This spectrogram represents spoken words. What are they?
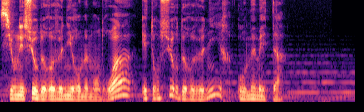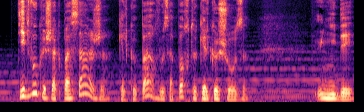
Si on est sûr de revenir au même endroit, est-on sûr de revenir au même état? Dites-vous que chaque passage, quelque part, vous apporte quelque chose. Une idée,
